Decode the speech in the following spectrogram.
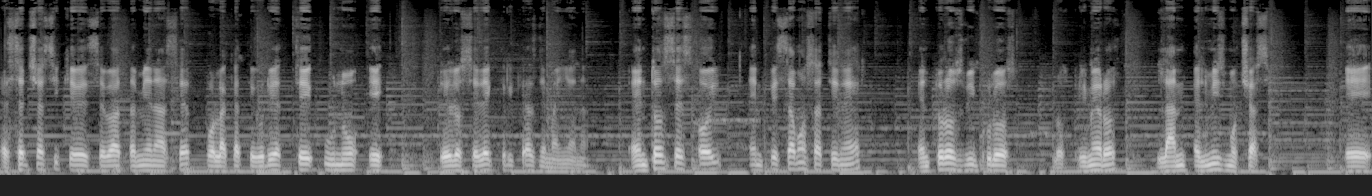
es el chasis que se va también a hacer por la categoría T1E de los eléctricas de mañana. Entonces hoy empezamos a tener en todos los vehículos, los primeros, el mismo chasis. Eh,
